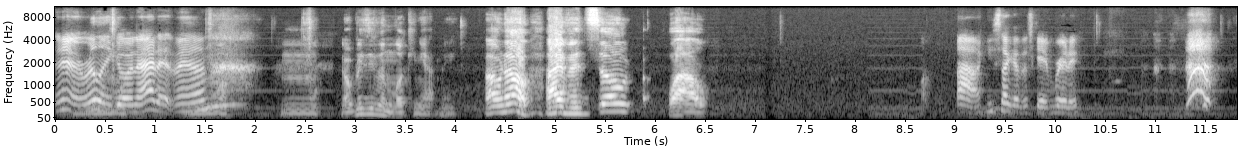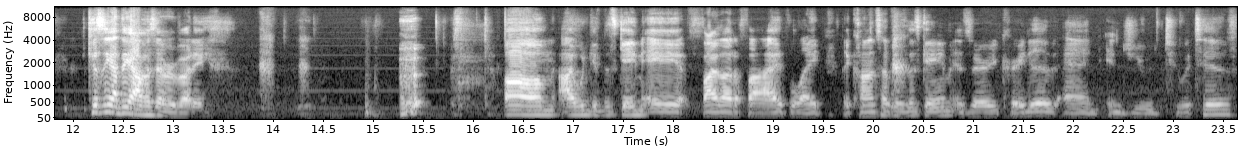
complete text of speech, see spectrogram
They're really Mm. going at it, man. Mwah. Nobody's even looking at me. Oh no! I've been so. Wow. wow, you suck at this game, Brady. Kissing at the office, everybody. Um, I would give this game a five out of five. Like the concept of this game is very creative and intuitive,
